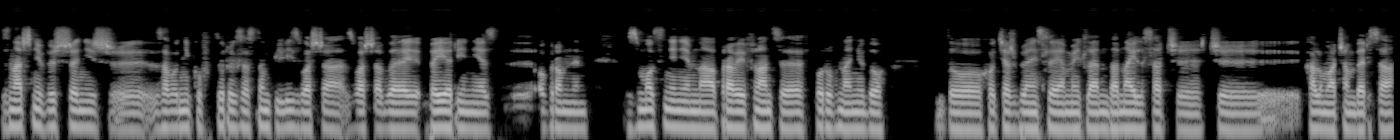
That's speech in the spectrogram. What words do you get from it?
znacznie wyższe niż zawodników, których zastąpili, zwłaszcza, zwłaszcza Be- Bellerin jest ogromnym wzmocnieniem na prawej flance w porównaniu do, do chociażby Ainsley'a Maitland-a Nilesa czy, czy Caluma Chambersa,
